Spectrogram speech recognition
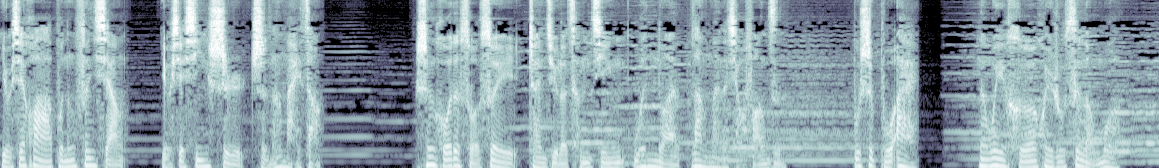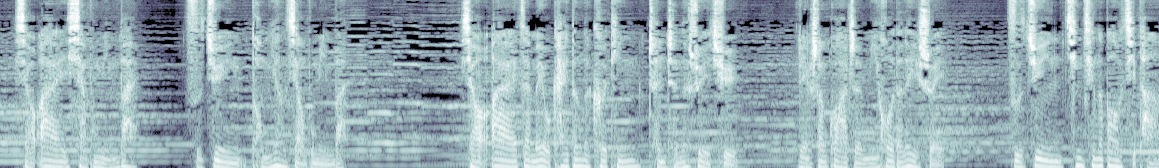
有些话不能分享，有些心事只能埋葬。生活的琐碎占据了曾经温暖浪漫的小房子，不是不爱，那为何会如此冷漠？小爱想不明白，子俊同样想不明白。小爱在没有开灯的客厅沉沉的睡去。脸上挂着迷惑的泪水，子俊轻轻的抱起她，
